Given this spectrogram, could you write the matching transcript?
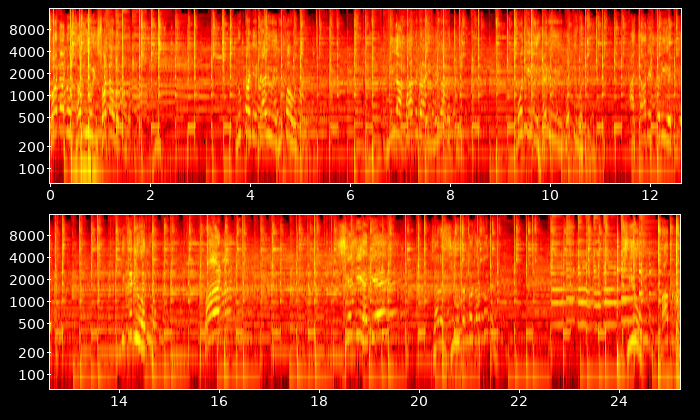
સોનાનું થળિયું હોય સોના સોનાવતી રૂપાની ડાળી હોય, રૂપાવતી લીલા પાંદડા લીલા લીલાવતી મોતીની એ મોતી મોતીવતી આ ચારે કરી હતી. દીકરીઓ હતી. પણ શેલી હજે જ્યારે જીવ નતો જતો ને, જીવ બાપનો,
